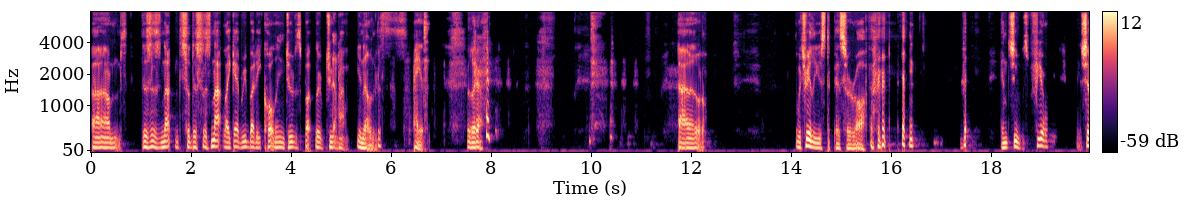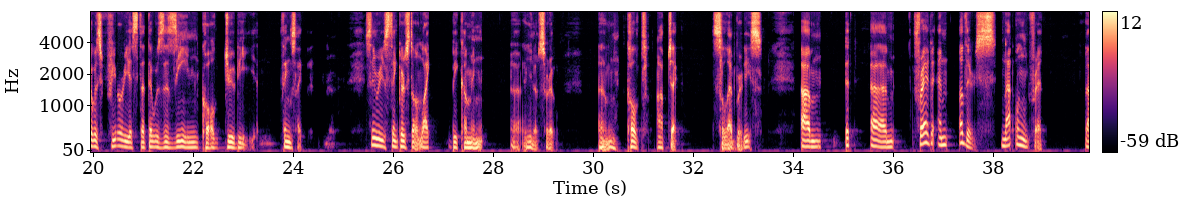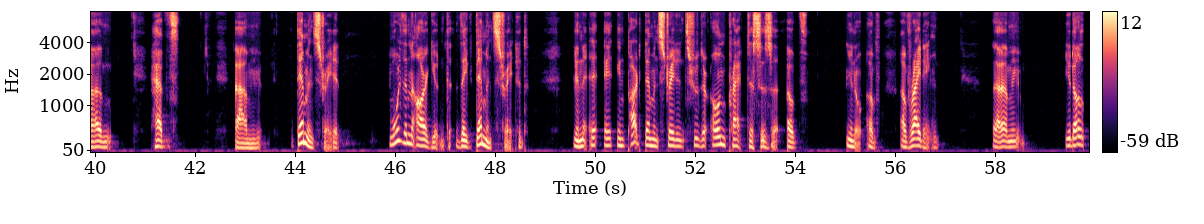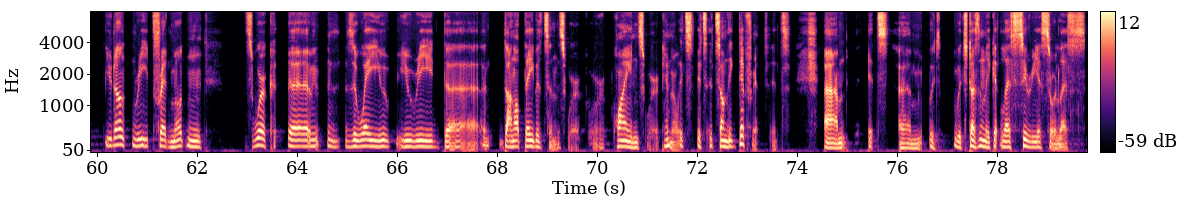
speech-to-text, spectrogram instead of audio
um, this is not so. This is not like everybody calling Judith Butler Judy. No. You know, this, uh, which really used to piss her off, and she was furious. She was furious that there was a zine called Judy and things like that. Serious thinkers don't like becoming, uh, you know, sort of um, cult object celebrities. Um, it, um, Fred and others, not only Fred, um, have um, demonstrated, more than argued, they've demonstrated, in, in part demonstrated through their own practices of, you know, of, of writing. Um, you don't you don't read Fred Moten's work um, the way you you read uh, Donald Davidson's work or Quine's work. You know, it's it's it's something different. It's um, it's um, which which doesn't make it less serious or less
